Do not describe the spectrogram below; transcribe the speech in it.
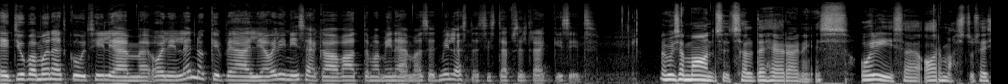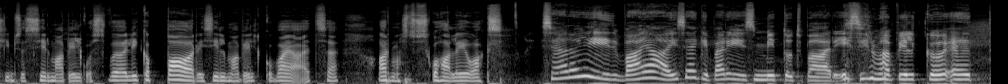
et juba mõned kuud hiljem olin lennuki peal ja olin ise ka vaatama minemas, et millest nad siis täpselt rääkisid no kui sa maandusid seal Teheranis, oli see armastus esimesest silmapilgust või oli ikka paari silmapilku vaja, et see armastus kohale jõuaks? Seal oli vaja isegi päris mitut paari silmapilku, et,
